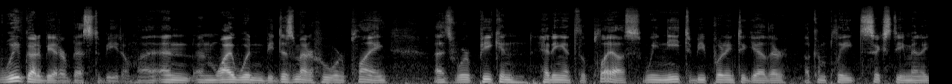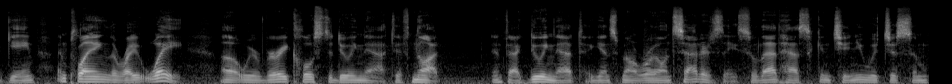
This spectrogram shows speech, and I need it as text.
we've got to be at our best to beat them. And and why wouldn't be? Doesn't matter who we're playing. As we're peaking heading into the playoffs, we need to be putting together a complete 60-minute game and playing the right way. Uh, we're very close to doing that, if not, in fact, doing that against Mount Royal on Saturday. So that has to continue with just some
